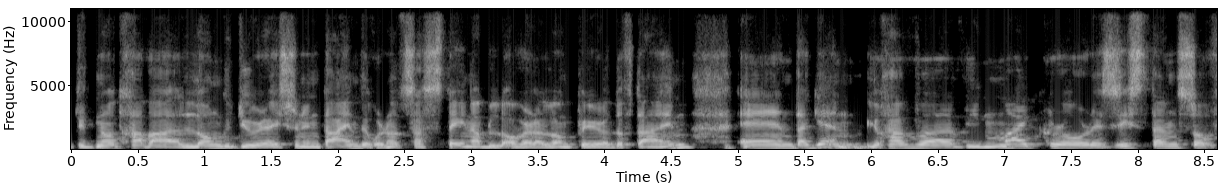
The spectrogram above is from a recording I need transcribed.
did not have a long duration in time. They were not sustainable over a long period of time. And again, you have uh, the micro resistance of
